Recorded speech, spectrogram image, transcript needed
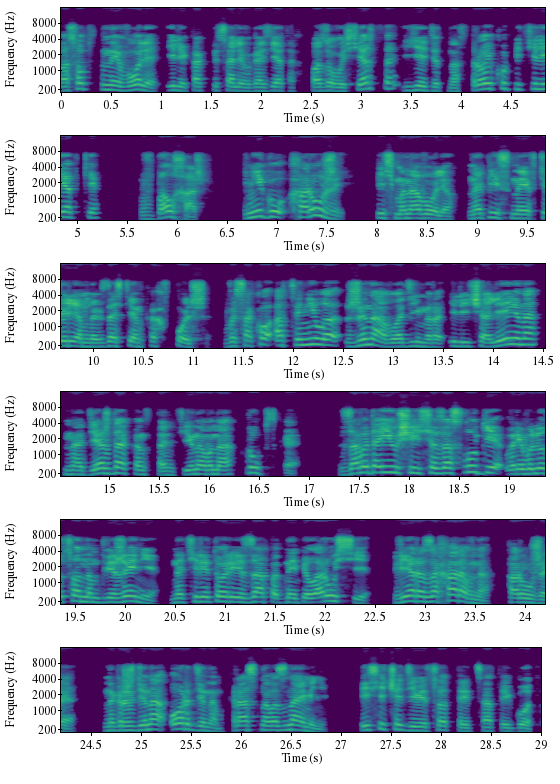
по собственной воле или, как писали в газетах, по зову сердца, едет на стройку пятилетки в Балхаш. Книгу Харужий «Письма на волю», написанные в тюремных застенках в Польше, высоко оценила жена Владимира Ильича Ленина Надежда Константиновна Крупская. За выдающиеся заслуги в революционном движении на территории Западной Белоруссии Вера Захаровна Харужия награждена орденом Красного Знамени 1930 год.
